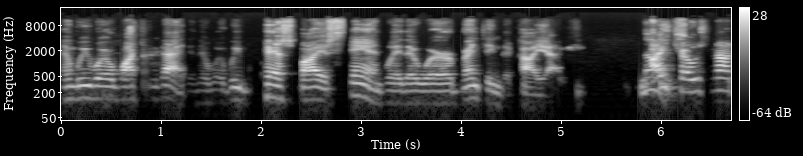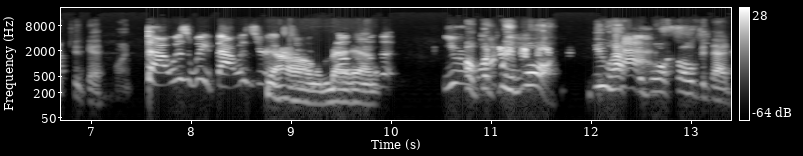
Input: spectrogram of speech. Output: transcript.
and we were watching that, and there were, we passed by a stand where they were renting the kayak. I chose not to get one. That was wait. That was your. Oh, man. the- you were. Oh, but we walking. Walk. You have Pass. to walk over that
